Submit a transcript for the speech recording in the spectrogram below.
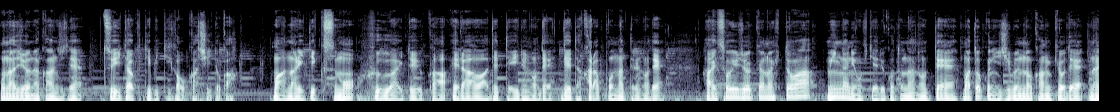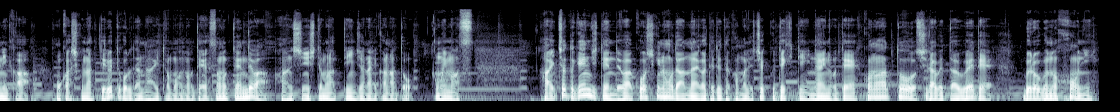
同じような感じでツイートアクティビティがおかしいとか、まあ、アナリティクスも不具合というか、エラーは出ているので、データ空っぽになっているので、はい、そういう状況の人はみんなに起きていることなので、まあ、特に自分の環境で何かおかしくなっているってことではないと思うので、その点では安心してもらっていいんじゃないかなと思います。はい、ちょっと現時点では公式の方で案内が出てたかまでチェックできていないので、この後調べた上でブログの方に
